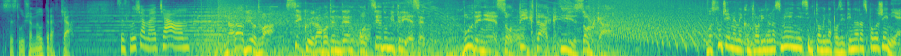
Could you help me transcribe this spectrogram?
Се слушаме утре. Чао. Се слушаме, чао! На Радио 2, секој работен ден од 7.30. Будење со Тик-так и Зорка. Во случај на неконтролирано смеење и симптоми на позитивно расположение,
